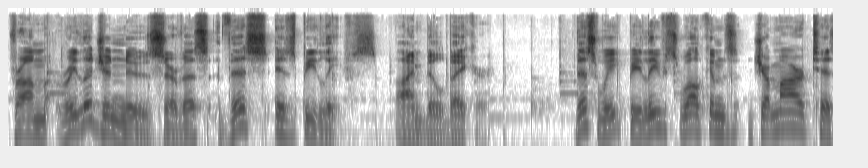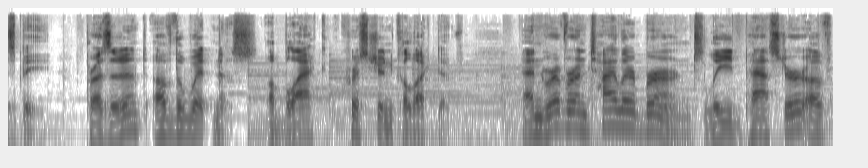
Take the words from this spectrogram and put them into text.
From Religion News Service, this is Beliefs. I'm Bill Baker. This week, Beliefs welcomes Jemar Tisby, president of The Witness, a black Christian collective, and Reverend Tyler Burns, lead pastor of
